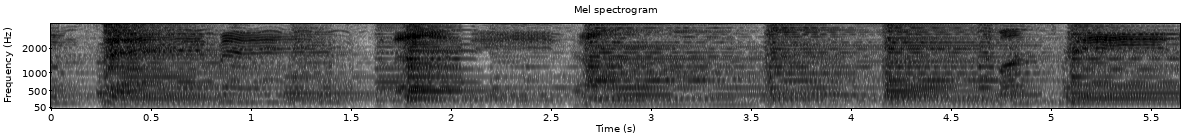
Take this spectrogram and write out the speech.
un zemes radītājs, mans mīļais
